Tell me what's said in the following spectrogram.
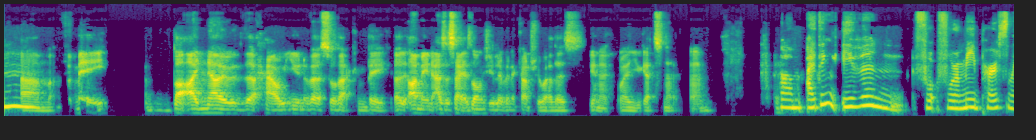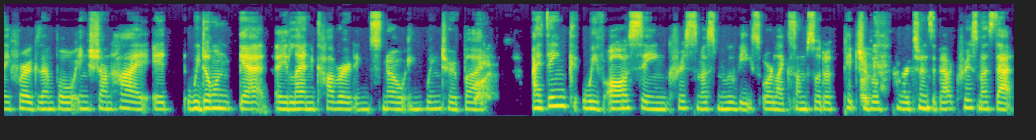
mm. um, for me but I know that how universal that can be. Uh, I mean, as I say, as long as you live in a country where there's, you know, where you get snow. Um, um, I think even for for me personally, for example, in Shanghai, it we don't get a land covered in snow in winter, but right. I think we've all seen Christmas movies or like some sort of picture book okay. cartoons about Christmas that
